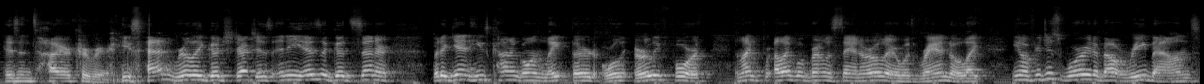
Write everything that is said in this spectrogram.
his entire career. He's had really good stretches, and he is a good center. But again, he's kind of going late third, early, early fourth. And like I like what Brent was saying earlier with Randle, like you know, if you're just worried about rebounds,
